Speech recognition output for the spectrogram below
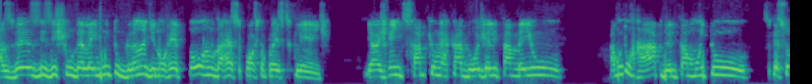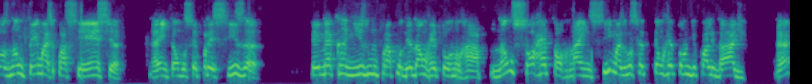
às vezes existe um delay muito grande no retorno da resposta para esse cliente. E a gente sabe que o mercado hoje ele está meio, tá muito rápido, ele está muito, as pessoas não têm mais paciência, né? Então você precisa ter mecanismo para poder dar um retorno rápido, não só retornar em si, mas você ter um retorno de qualidade, né?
